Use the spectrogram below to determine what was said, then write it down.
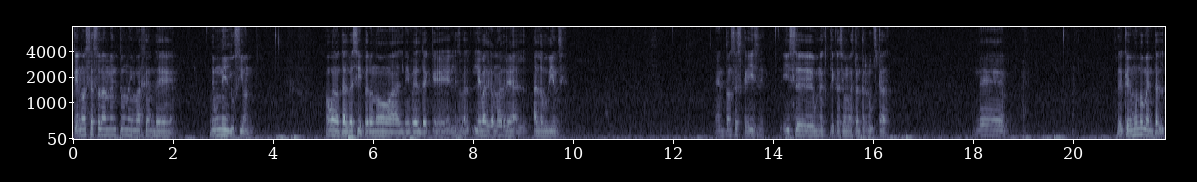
Que no sea solamente una imagen de de una ilusión. O bueno, tal vez sí, pero no al nivel de que les le valga madre al, a la audiencia. Entonces, ¿qué hice? Hice una explicación bastante rebuscada. De, de que el mundo mental,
